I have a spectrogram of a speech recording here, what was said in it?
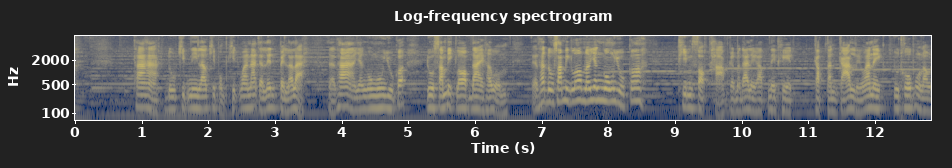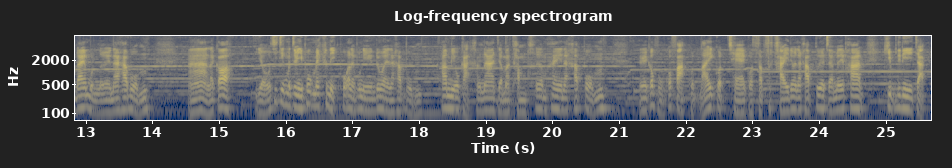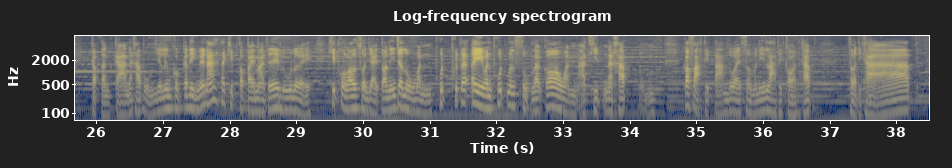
ถ้าหากดูคลิปนี้แล้วคลิปผมคิดว่าน่าจะเล่นเป็นแล้วแหละแต่ถ้ายังงงๆอยู่ก็ดูซ้ำอีกรอบได้ครับผม แต่ถ้าดูซ้ำอีกรอบแล้วยังงงอยู่ก็พิมพ์สอบถามกันมาได้เลยครับในเพจกับตันการหรือว่าใน YouTube ของเราได้หมดเลยนะครับผมอ่าแล้วก็ เดี๋ยวที่จริงมันจะมีพวกเมคานิกพวกอะไรพวกนี้ด้วยนะครับผมถ้ามีโอกาสข้างหน้าจะมาทำเพิ่มให้นะครับผมยังไงก็ผมก็ฝากกดไลค์กดแชร์กด Subscribe ด้วยนะครับ เพื่อจะไม่ได้พลาดคลิปดีๆจากกับตันการนะครับผมอย่าลืมกดกระดิ่งด้วยนะ ถ้าคลิปต่อไปมาจะได้รู้เลย คลิปของเราส่วนใหญ่ตอนนี้จะลงวันพุธพุธเอ้ยวันพุธวันศุกร์แล้วก็วันอาทิตย์นะครับผมก็ฝากติดตามด้วยส่วนวันนี้ลาไปก่อนครับ สวัสดีครับ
